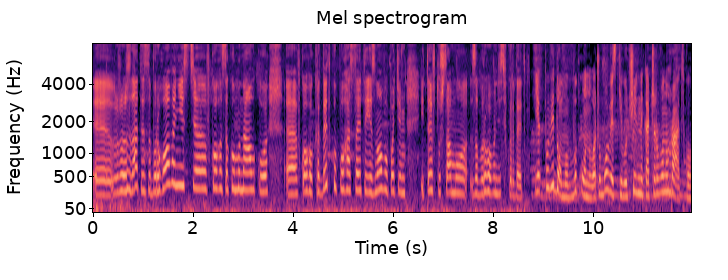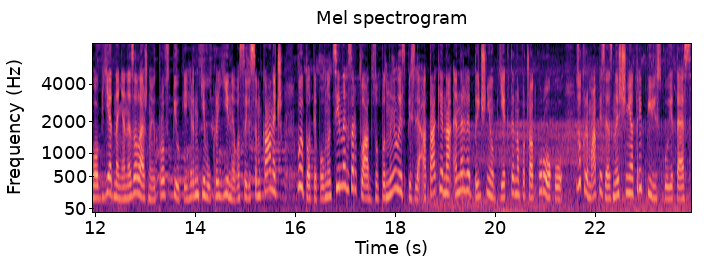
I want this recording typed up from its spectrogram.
Е, Роздати заборгованість е, в кого за комуналку, е, в кого кредитку погасити, і знову потім йти в ту ж саму заборгованість в кредитку. Як повідомив виконувач обов'язків очільника Червоноградського об'єднання незалежної профспілки гірників України Василь Семканич, виплати повноцінних зарплат зупинились після атаки на енергетичні об'єкти на початку року, зокрема після знищення Трипільської ТЕС,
